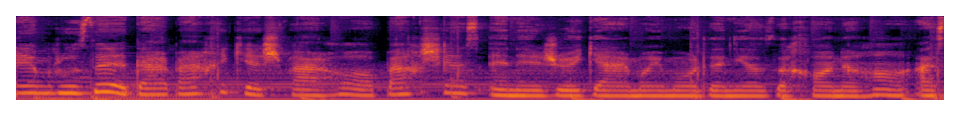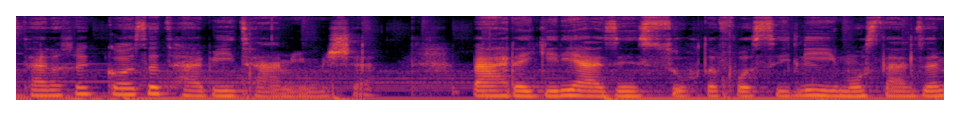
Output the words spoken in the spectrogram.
امروزه در برخی کشورها بخشی از انرژی گرمای مورد نیاز خانه ها از طریق گاز طبیعی تامین میشه. بهرهگیری از این سوخت فسیلی مستلزم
